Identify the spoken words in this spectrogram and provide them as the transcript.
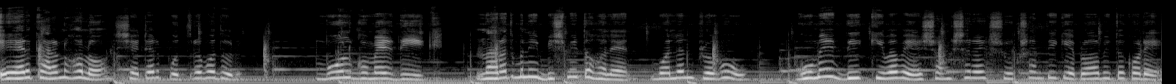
এর কারণ হলো সেটার পুত্রবধূর ভুল গুমের দিক। নারদমণি বিস্মিত হলেন, বললেন, প্রভু, ঘুমের দিক কীভাবে সংসারের সুখ শান্তিকে প্রভাবিত করে?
